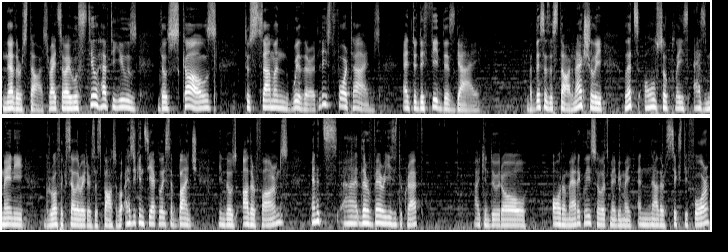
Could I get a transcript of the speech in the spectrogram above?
Nether Stars, right? So I will still have to use those skulls to summon Wither at least four times and to defeat this guy. But this is the start and actually let's also place as many growth accelerators as possible. As you can see I placed a bunch in those other farms and it's uh, they're very easy to craft. I can do it all automatically so let's maybe make another 64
